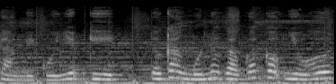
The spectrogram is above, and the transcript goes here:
Càng về cuối nhiệm kỳ, tớ càng muốn được gặp các cậu nhiều hơn.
